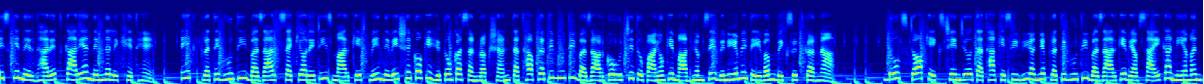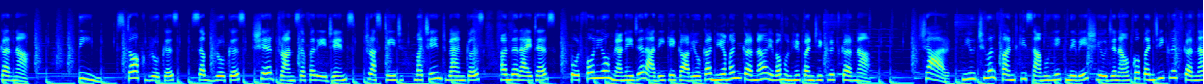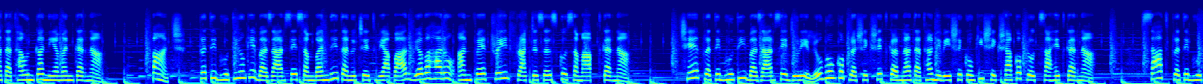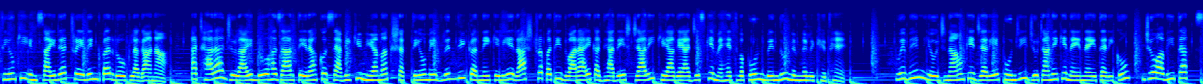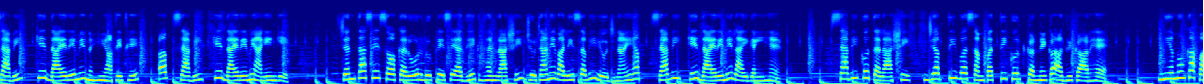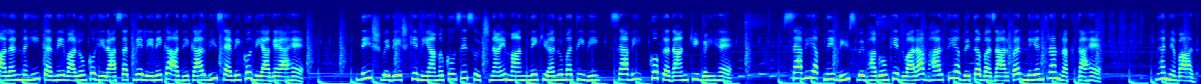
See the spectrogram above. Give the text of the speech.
इसके निर्धारित कार्य निम्नलिखित हैं। एक, प्रतिभूति बाज़ार सिक्योरिटीज मार्केट में निवेशकों के हितों का संरक्षण तथा प्रतिभूति बाज़ार को उचित उपायों के माध्यम से विनियमित एवं विकसित करना। दो, स्टॉक एक्सचेंजों तथा किसी भी अन्य प्रतिभूति बाज़ार के व्यवसाय का नियमन करना। तीन stock brokers sub brokers share transfer agents trustees merchant bankers underwriters portfolio manager आदि के कार्यों का नियमन करना एवं उन्हें पंजीकृत करना। चार. म्यूचुअल फंड की सामूहिक निवेश योजनाओं को पंजीकृत करना तथा उनका नियमन करना। पाँच. प्रतिभूतियों के बाज़ार से संबंधित अनुचित व्यापार व्यवहारों अनफेयर ट्रेड प्रैक्टिसेस को समाप्त करना। छह प्रतिभूति बाज़ार से जुड़े लोगों को प्रशिक्षित करना तथा निवेशकों की शिक्षा को प्रोत्साहित करना। सात प्रतिभूतियों की इंसाइडर ट्रेडिंग पर रोक लगाना। 18 जुलाई 2013 को सेबी की नियामक शक्तियों में वृद्धि करने के लिए राष्ट्रपति द्वारा एक अध्यादेश जारी किया गया जिसके महत्वपूर्ण बिंदु निम्नलिखित हैं। विभिन्न योजनाओं के ज़रिए पूंजी जुटाने के नए नए तरीकों, जो अभी तक सैबी के दायरे में नहीं आते थे, अब सैबी के दायरे में आएँगे। जनता से 100 करोड़ रुपए से अधिक धनराशि जुटाने वाली सभी योजनाएँ अब सैबी के दायरे में लाई गई हैं। सैबी को तलाशी, जब्ती व संपत्ति कुर्क करने का अधिकार है। नियमों का पालन नहीं करने वालों को हिरासत में लेने का अधिकार भी सैबी को दिया गया है। देश विदेश के नियामकों से सूचनाएँ मांगने की अनुमति भी सैबी को प्रदान की गई है। सैबी अपने 20 विभागों के द्वारा भारतीय वित्त बाज़ार पर नियंत्रण रखता है। धन्यवाद।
